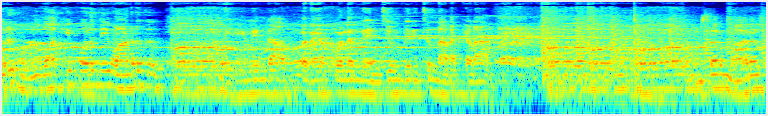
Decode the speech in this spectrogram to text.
ഒരു മുള്ളുവാക്കി പോലെ നീ വാടരുത്. നീ നിന്റെ അപ്പനെ പോലെ നെഞ്ചും പിരിച്ച് നടക്കടാ. സർ മഹാരാജ്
